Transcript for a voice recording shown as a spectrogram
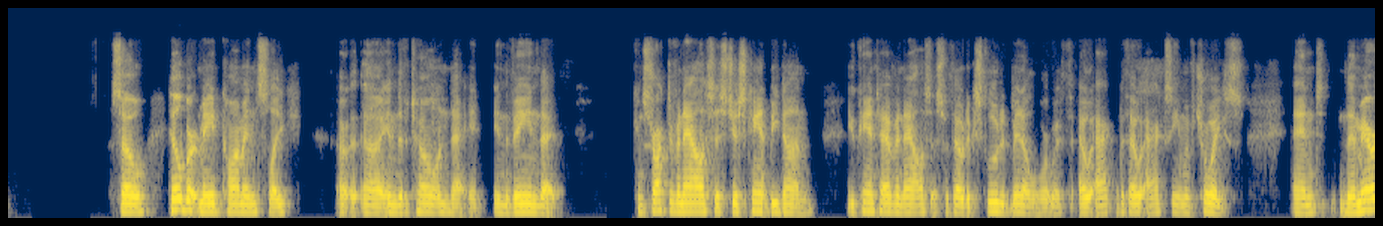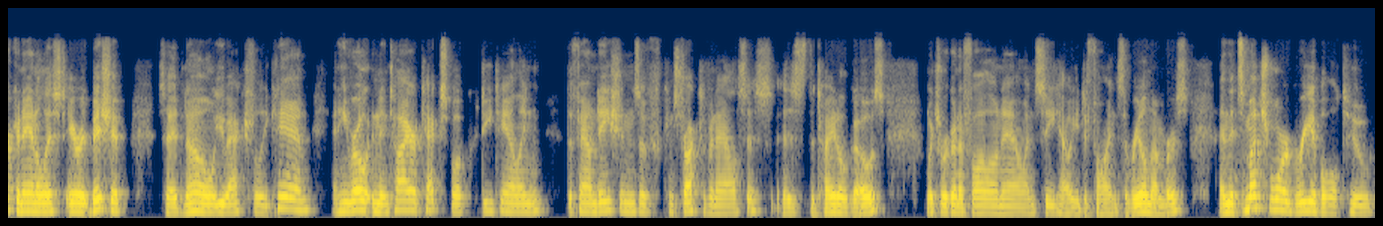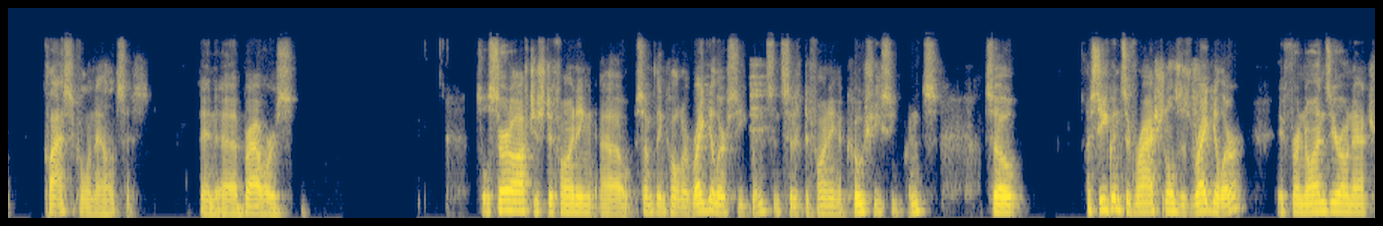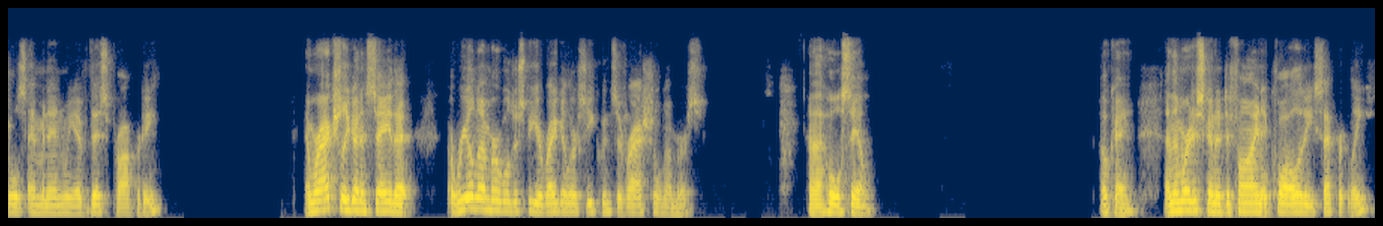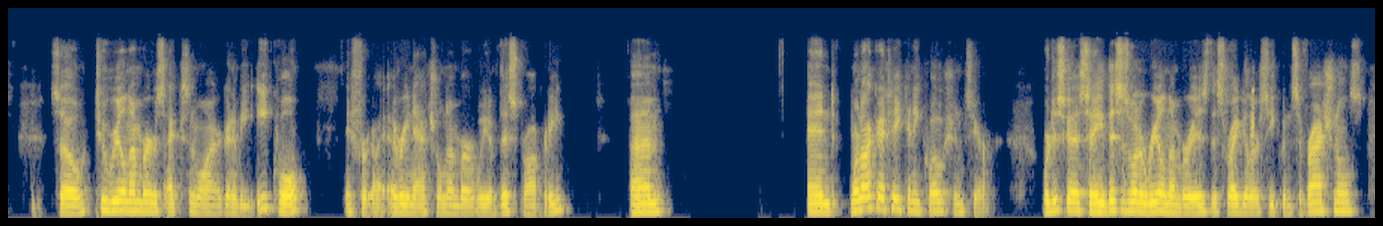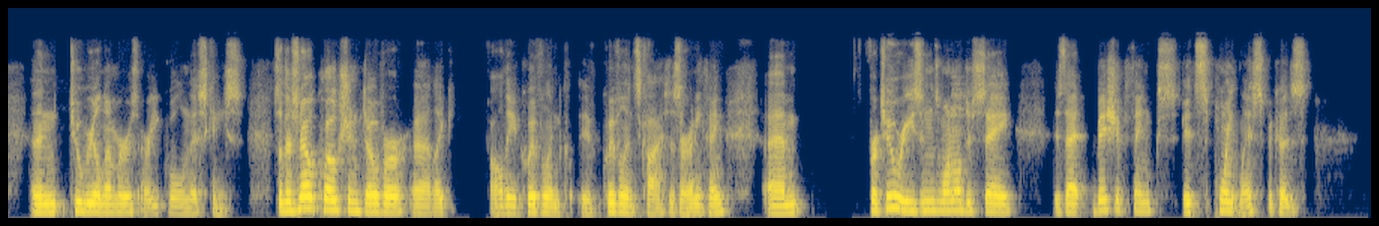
so Hilbert made comments like uh, uh, in the tone that in the vein that constructive analysis just can't be done. You can't have analysis without excluded middle or without without axiom of choice. And the American analyst Eric Bishop said, no, you actually can. And he wrote an entire textbook detailing the foundations of constructive analysis, as the title goes, which we're going to follow now and see how he defines the real numbers. And it's much more agreeable to classical analysis than uh, Brouwer's so we'll start off just defining uh, something called a regular sequence instead of defining a Cauchy sequence. So a sequence of rationals is regular if for non-zero naturals m and n we have this property. And we're actually going to say that a real number will just be a regular sequence of rational numbers uh, wholesale. Okay, and then we're just going to define equality separately. So two real numbers, x and y, are going to be equal if for every natural number we have this property. Um, and we're not going to take any quotients here. We're just going to say this is what a real number is, this regular sequence of rationals, and then two real numbers are equal in this case. So there's no quotient over uh, like all the equivalent equivalence classes or anything. Um, for two reasons. One, I'll just say is that Bishop thinks it's pointless because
